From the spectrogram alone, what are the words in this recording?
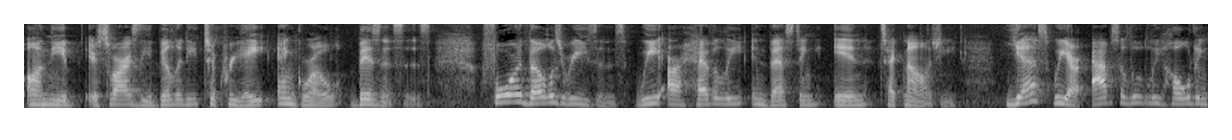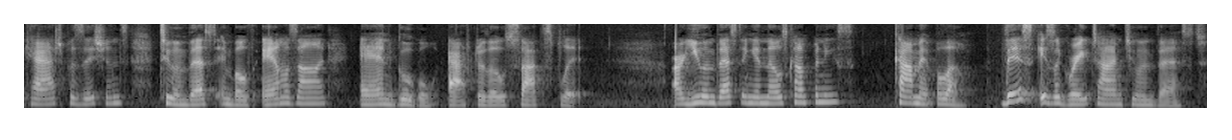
on the as far as the ability to create and grow businesses. For those reasons, we are heavily investing in technology. Yes, we are absolutely holding cash positions to invest in both Amazon and Google after those stocks split. Are you investing in those companies? Comment below. This is a great time to invest.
